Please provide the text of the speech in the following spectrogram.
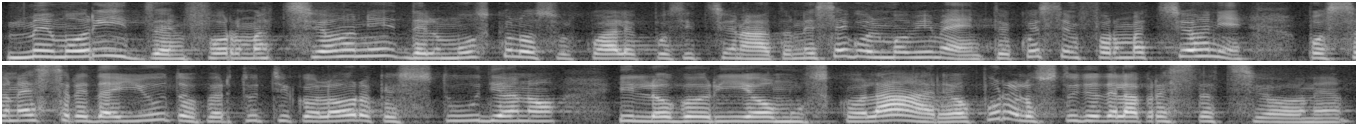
memorizza informazioni del muscolo sul quale è posizionato, ne segue il movimento e queste informazioni possono essere d'aiuto per tutti coloro che studiano il logorio muscolare oppure lo studio della prestazione.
